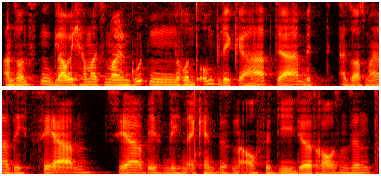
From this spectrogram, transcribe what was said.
Ansonsten, glaube ich, haben wir jetzt mal einen guten Rundumblick gehabt, ja, mit, also aus meiner Sicht sehr, sehr wesentlichen Erkenntnissen auch für die, die da draußen sind.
